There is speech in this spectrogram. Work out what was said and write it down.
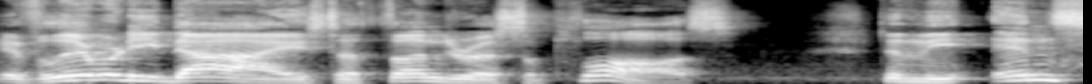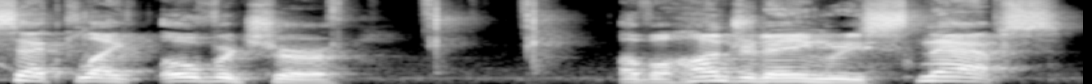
If liberty dies to thunderous applause, then the insect like overture of a hundred angry snaps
